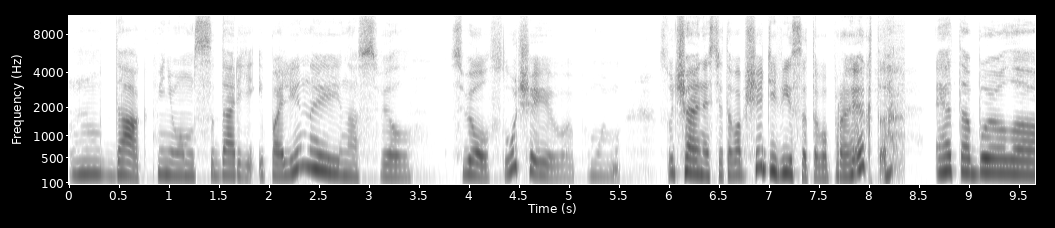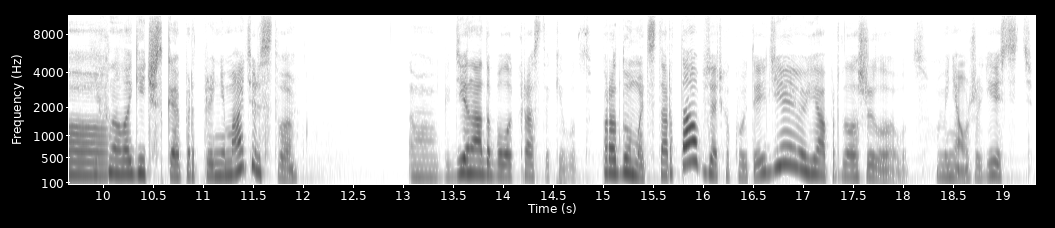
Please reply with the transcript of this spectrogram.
Да, как минимум с Дарьей и Полиной нас свел, свел случай, э, по-моему. Случайность — это вообще девиз этого проекта. Это было технологическое предпринимательство, а, где надо было как раз-таки вот продумать стартап, взять какую-то идею. Я предложила, вот у меня уже есть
